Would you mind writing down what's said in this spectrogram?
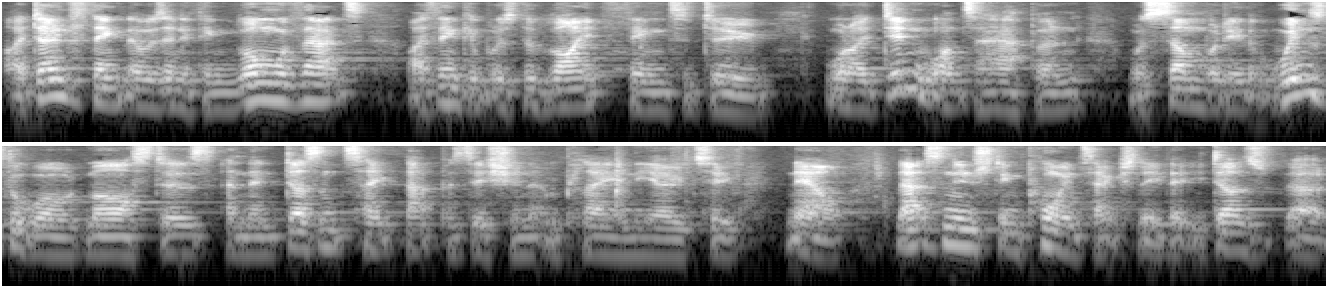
I don't think there was anything wrong with that. I think it was the right thing to do. What I didn't want to happen was somebody that wins the World Masters and then doesn't take that position and play in the O2. Now, that's an interesting point actually that he does, uh,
